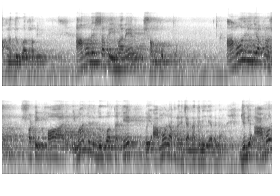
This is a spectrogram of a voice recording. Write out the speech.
আপনার দুর্বল হবে। আমলের সাথে ইমানের সম্পৃক্ত। আমল যদি আপনার সঠিক হওয়ার, ইমান যদি দুর্বল থাকে, ওই আমল আপনাকে জান্নাতে নিয়ে যাবে না। যদি আমল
